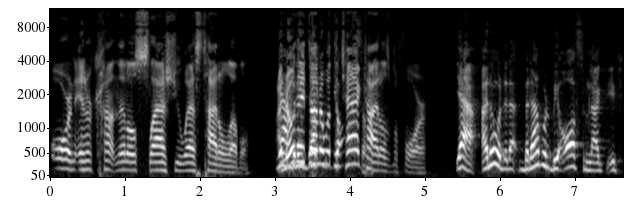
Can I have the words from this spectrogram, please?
or an intercontinental slash U.S. title level. I know they've done it with the be tag awesome. titles before. Yeah, I know that, but that would be awesome. Like if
